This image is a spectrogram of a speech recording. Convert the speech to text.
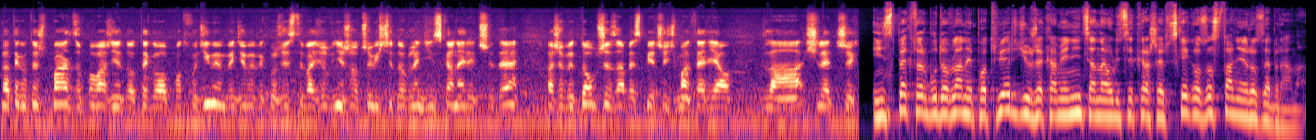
dlatego też bardzo poważnie do tego podchodzimy. Będziemy wykorzystywać również oczywiście do oględzin skanery 3D, ażeby dobrze zabezpieczyć materiał dla śledczych. Inspektor budowlany potwierdził, że kamienica na ulicy Kraszewskiego zostanie rozebrana.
